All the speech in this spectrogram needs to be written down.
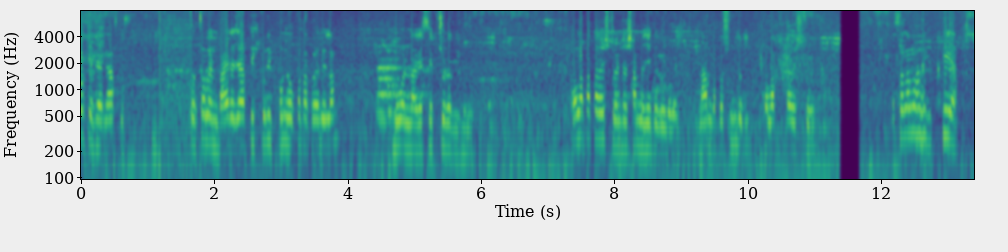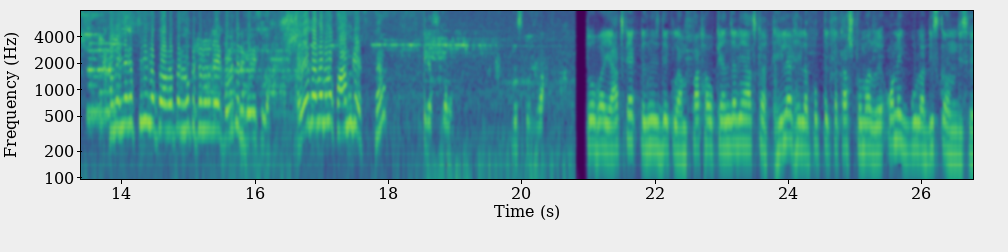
ওকে, ভাই আমি আসতেছি। তো চলেন, বাইরে যা পিক করি ফোনেও কথা কয়ে নিলাম মোবাইলটা আগে সেট করে দিই কলা পাতা রেস্টুরেন্টের সামনে যেতে বলে ভাই। নামটা তো সুন্দরী কলা পাতা রেস্টুরেন্ট আসসালামু আলাইকুম ঠিক আমি এই জায়গায় চিনি না তো, আমি আপনার লোকেশন অনুযায়ী গলিতে ঢুকে গেছিলাম ভাইয়া যাবেন আমার ফার্ম গেট হ্যাঁ? ঠিক আছে, চলো। বিসমিল্লাহ তো ভাই, আজকে একটা জিনিস দেখলাম, পাঠাও কেন জানি আজকে ঠেলা ঠেলা প্রত্যেকটা কাস্টমারে অনেকগুলা ডিসকাউন্ট দিছে।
